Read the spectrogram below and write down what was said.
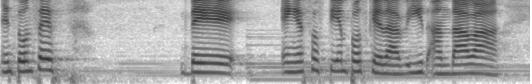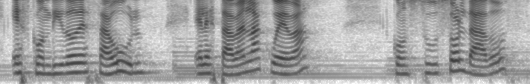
Entonces, de en esos tiempos que David andaba escondido de Saúl, él estaba en la cueva con sus soldados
